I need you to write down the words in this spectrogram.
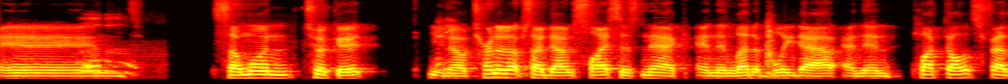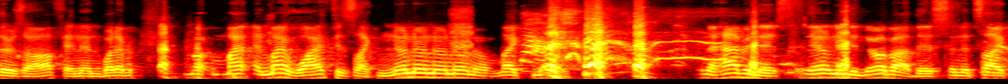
And someone took it, you know, turned it upside down, sliced its neck, and then let it bleed out, and then plucked all its feathers off, and then whatever. my, my, and my wife is like, no, no, no, no, no, like, no, I'm not having this. They don't need to know about this. And it's like,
